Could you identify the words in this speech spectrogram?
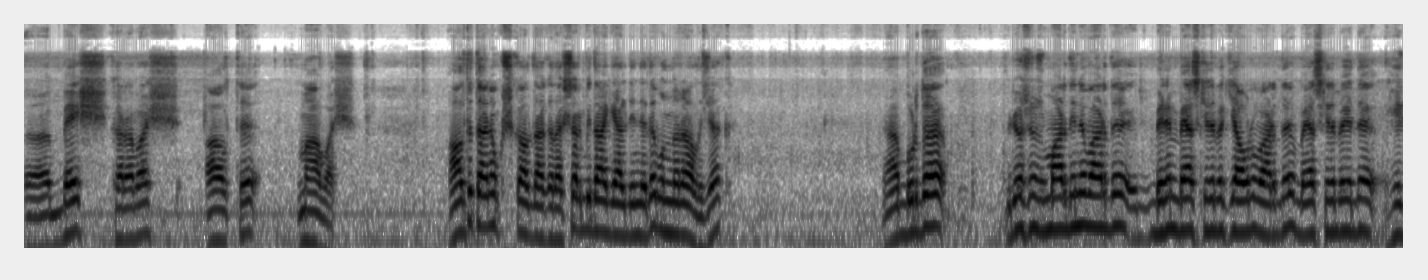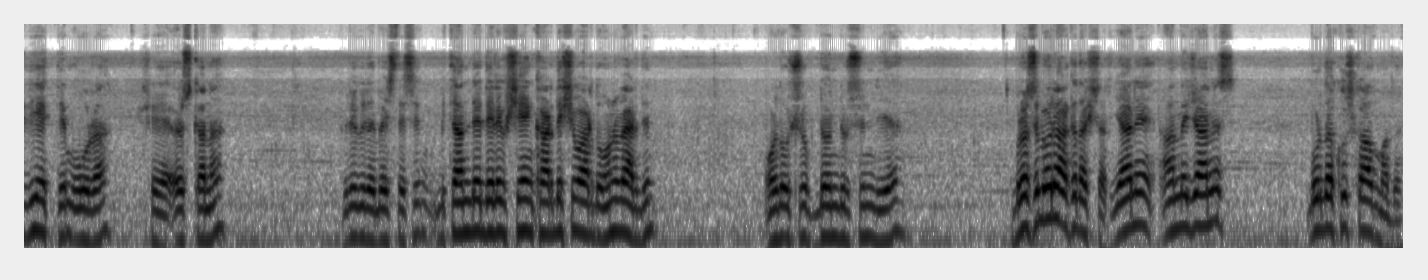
5 karabaş 6 mağbaş. 6 tane kuş kaldı arkadaşlar. Bir daha geldiğinde de bunları alacak. Ya burada biliyorsunuz Mardin'i vardı. Benim beyaz kelebek yavru vardı. Beyaz kelebeği de hediye ettim Uğur'a. Şeye Özkan'a. Güle güle beslesin. Bir tane de Delevşehir'in kardeşi vardı. Onu verdim. Orada uçurup döndürsün diye. Burası böyle arkadaşlar. Yani anlayacağınız burada kuş kalmadı.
